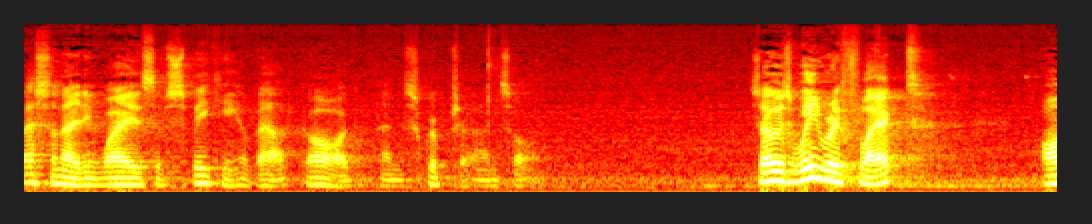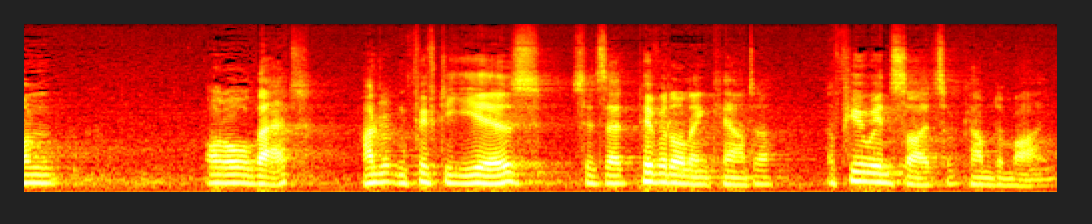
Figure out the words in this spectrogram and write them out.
Fascinating ways of speaking about God and Scripture and so on. So, as we reflect on, on all that, 150 years since that pivotal encounter, a few insights have come to mind.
